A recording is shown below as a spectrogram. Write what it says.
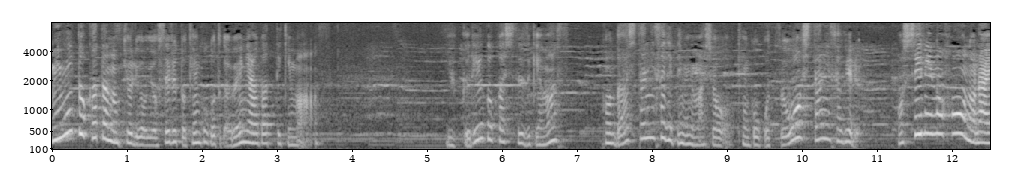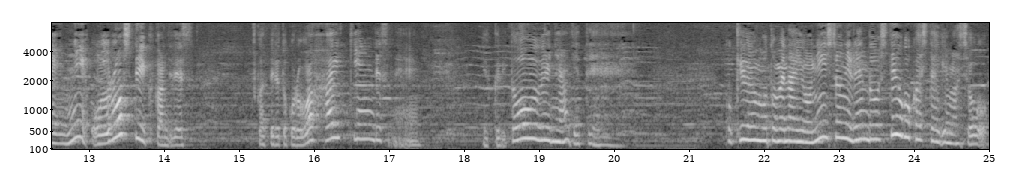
耳と肩の距離を寄せると肩甲骨が上に上がってきます。ゆっくり動かし続けます。今度は下に下げてみましょう。肩甲骨を下に下げる。お尻の方のラインに下ろしていく感じです。使ってるところは背筋ですね。ゆっくりと上に上げて。呼吸を求めないように一緒に連動して動かしてあげましょう。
